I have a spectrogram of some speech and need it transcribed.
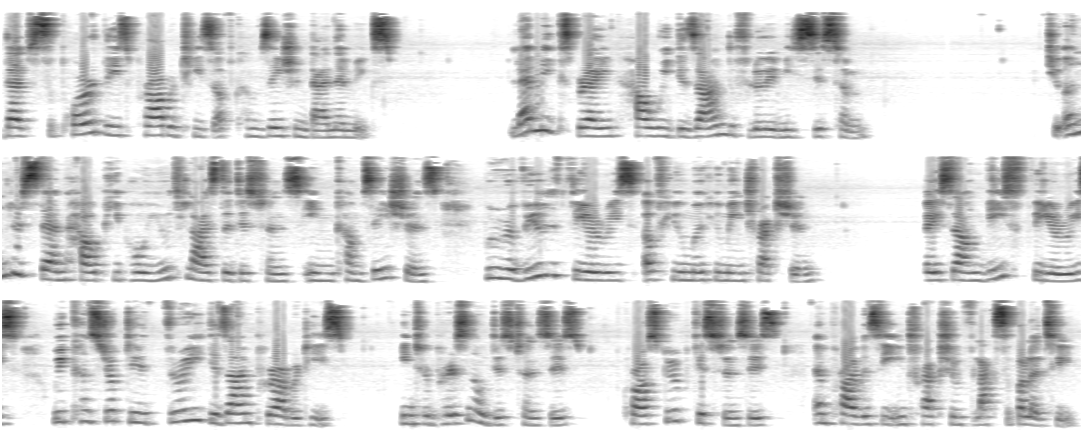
that support these properties of conversation dynamics. Let me explain how we designed the FluidMeet system. To understand how people utilize the distance in conversations, we review the theories of human-human interaction. Based on these theories, we constructed three design properties interpersonal distances, cross group distances, and privacy interaction flexibility.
